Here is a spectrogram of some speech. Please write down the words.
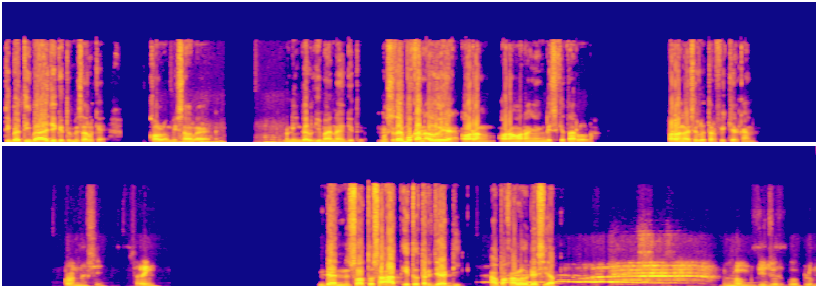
Tiba-tiba aja gitu misalnya kayak kalau misalnya meninggal gimana gitu. Maksudnya bukan lu ya orang orang-orang yang di sekitar lo lah. Pernah nggak sih lu terfikirkan? Pernah sih sering. Dan suatu saat itu terjadi apa kalau udah siap? Belum jujur gue belum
